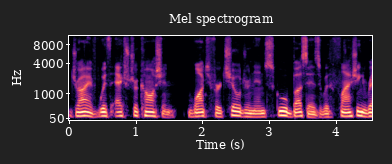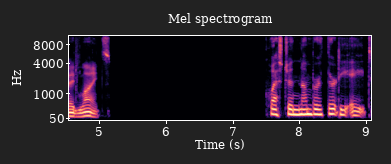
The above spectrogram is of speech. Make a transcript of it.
drive with extra caution, watch for children and school buses with flashing red lights. Question number 38.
